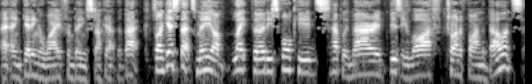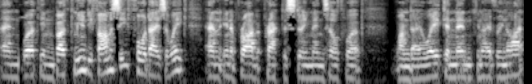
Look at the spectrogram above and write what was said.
and, and, getting away from being stuck out the back. So I guess that's me. I'm late 30s, four kids, happily married, busy life, trying to find the balance and work in both community pharmacy four days a week and in a private practice doing men's health work one day a week, and then you know every night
